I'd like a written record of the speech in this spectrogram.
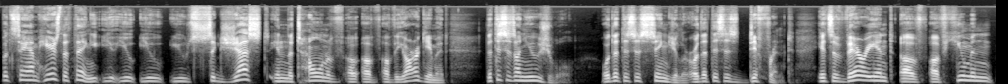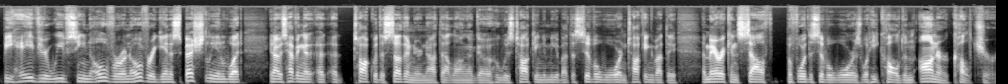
But Sam, here's the thing: you you you you suggest in the tone of of of the argument that this is unusual. Or that this is singular or that this is different. It's a variant of of human behavior we've seen over and over again, especially in what you know. I was having a, a, talk with a Southerner not that long ago who was talking to me about the Civil War and talking about the American South before the Civil War as what he called an honor culture.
